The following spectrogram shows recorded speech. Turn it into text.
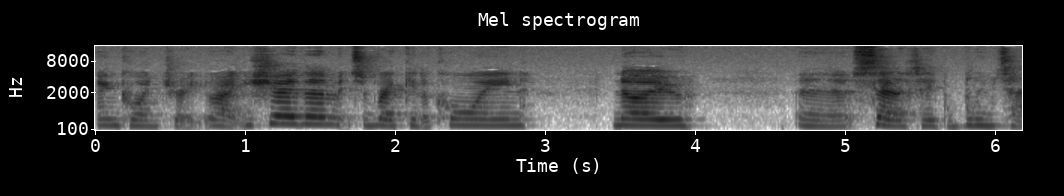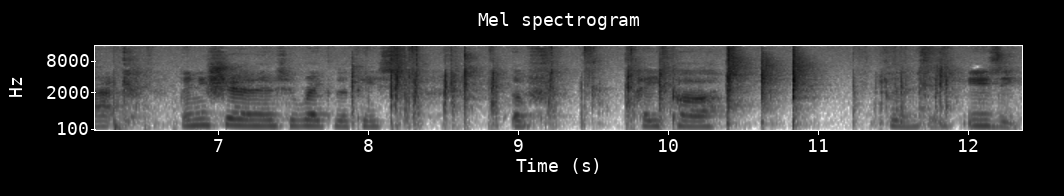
and coin trick. Right, you show them it's a regular coin, no uh, sellotape or Blu Tack. Then you show it it's a regular piece of paper. Flimsy, easy.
